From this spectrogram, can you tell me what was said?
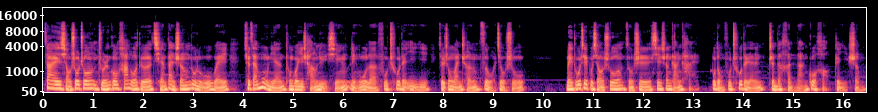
在小说中，主人公哈罗德前半生碌碌无为，却在暮年通过一场旅行领悟了付出的意义，最终完成自我救赎。每读这部小说，总是心生感慨：不懂付出的人，真的很难过好这一生。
